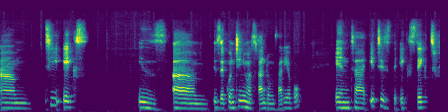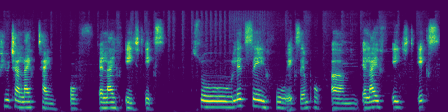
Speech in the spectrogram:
um, Tx is um, is a continuous random variable, and uh, it is the exact future lifetime of a life aged X. So let's say, for example, um, a life aged X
